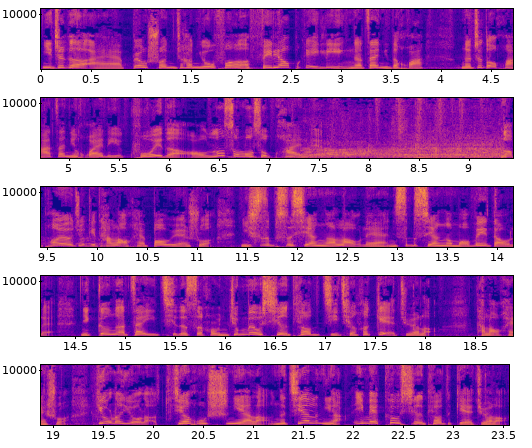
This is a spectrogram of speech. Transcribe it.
你这个哎，不要说你这号牛粪，肥料不给力。我在你的花，我这朵花在你怀里枯萎的哦，冷飕冷飕快了。我朋友就给他老汉抱怨说：“你是不是嫌我老了？你是不是嫌我没味道了？你跟我在一起的时候，你就没有心跳的激情和感觉了？”他老汉说：“有了，有了，结婚十年了，我见了你，一面可有心跳的感觉了。”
